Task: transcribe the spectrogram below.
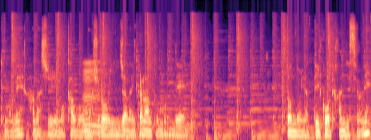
とのね話も多分面白いんじゃないかなと思うんで、どんどんやっていこうって感じですよね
